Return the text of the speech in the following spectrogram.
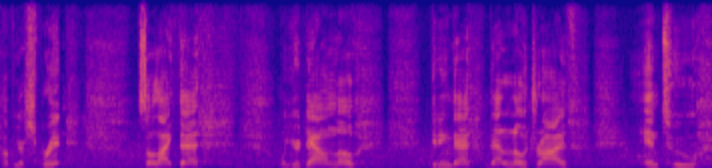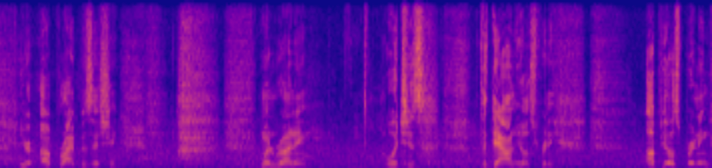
of your sprint. So like that, when you're down low, getting that, that low drive into your upright position when running, which is the downhill sprinting. Uphill sprinting,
